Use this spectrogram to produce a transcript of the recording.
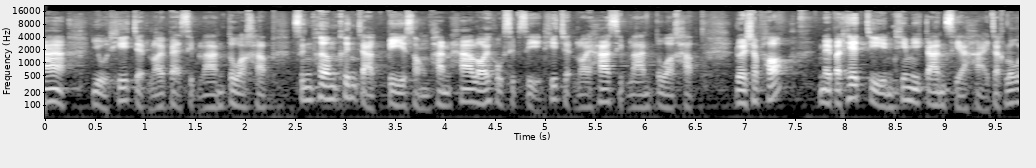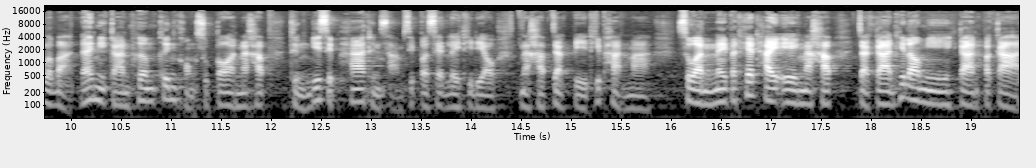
2565 อยู่ที่ 780 ล้านตัวครับ ซึ่งเพิ่มขึ้นจากปี 2564 ที่ 750 ล้านตัวครับ โดยเฉพาะในประเทศจีนที่มีการเสียหายจากโรคระบาดได้มีการเพิ่มขึ้นของสุกรนะครับถึง 25-30%เลยทีเดียวนะครับจากปีที่ผ่านมา ส่วนในประเทศไทยเองนะครับจากการที่เรามีการประกาศ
